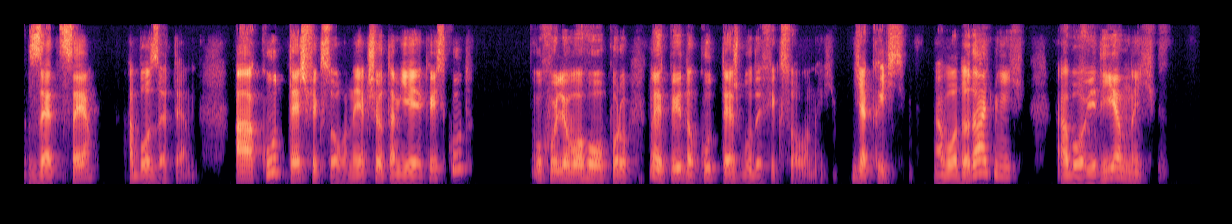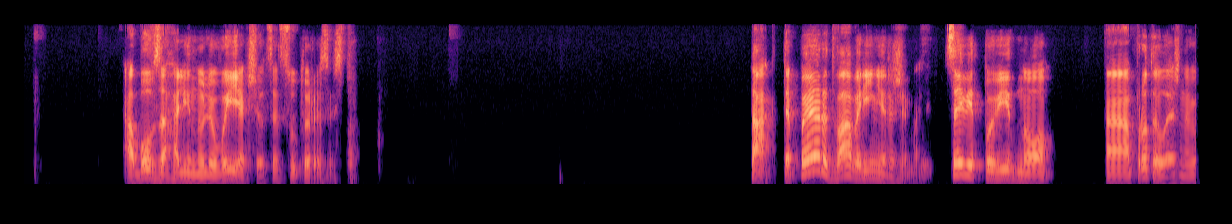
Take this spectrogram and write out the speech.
ZC або ZN. А кут теж фіксований. Якщо там є якийсь кут у хвильового опору, ну, відповідно, кут теж буде фіксований. Якийсь. Або додатній, або від'ємний, або взагалі нульовий, якщо це суто резистор. Так, тепер два аварійні режими. Це відповідно а, протилежний.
